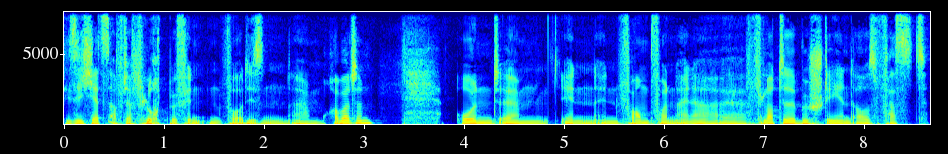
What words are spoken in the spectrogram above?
die sich jetzt auf der Flucht befinden vor diesen ähm, Robotern und ähm, in, in Form von einer äh, Flotte bestehend aus fast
